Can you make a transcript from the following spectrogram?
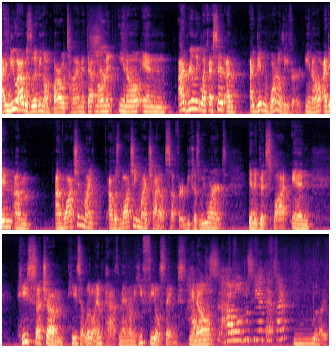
I knew I was living on borrowed time at that Sure. moment. You know, and I really, like I said, I'm I didn't want to leave her. You know, I didn't. I'm I'm watching my I was watching my child suffer because we weren't in a good spot and. He's such a he's a little empath, man. I mean, he feels things, you how know. Old was, how old was he at that time? Ooh, like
